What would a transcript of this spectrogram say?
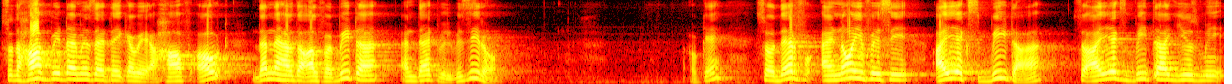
So the half beta means I take away a half out then I have the alpha beta and that will be 0 okay. So therefore and now if we see Ix beta so Ix beta gives me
